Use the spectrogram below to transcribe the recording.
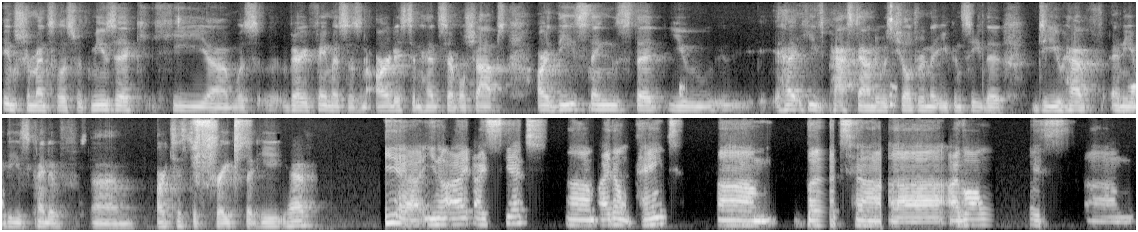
instrumentalist with music. He uh, was very famous as an artist and had several shops. Are these things that you ha- he's passed down to his children that you can see that? Do you have any of these kind of um, artistic traits that he had? Yeah, you know, I, I sketch. Um, I don't paint, um, but uh, I've always um,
